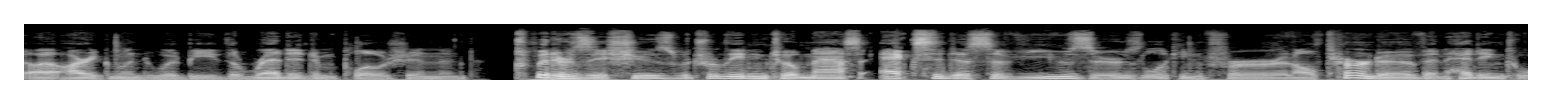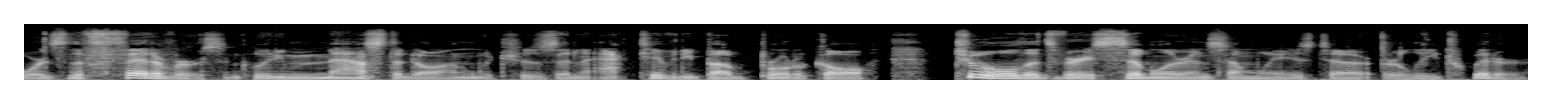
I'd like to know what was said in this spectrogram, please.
uh, argument would be the Reddit implosion and Twitter's issues, which were leading to a mass exodus of users looking for an alternative and heading towards the Fediverse, including Mastodon, which is an ActivityPub protocol tool that's very similar in some ways to early Twitter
